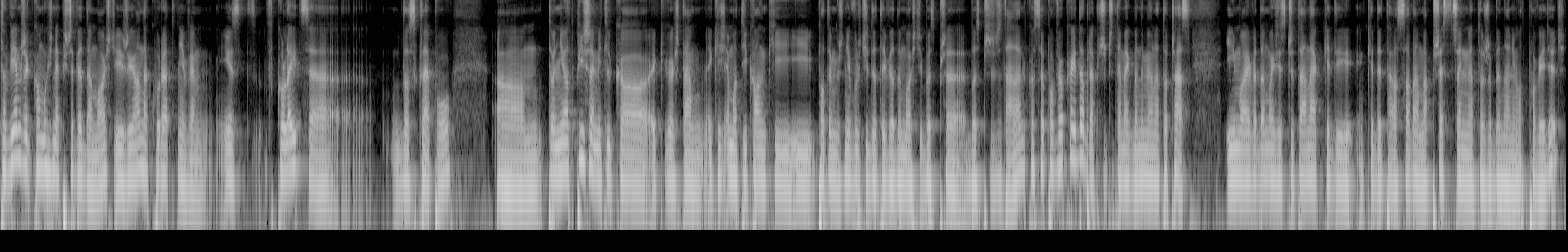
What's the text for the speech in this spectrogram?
to wiem, że komuś napiszę wiadomość i jeżeli on akurat, nie wiem, jest w kolejce do sklepu, em, to nie odpisze mi tylko jakiegoś tam, jakiejś emotikonki i potem już nie wróci do tej wiadomości bez, prze, bez przeczytania, tylko sobie powie, okej, dobra, przeczytam, jak będę miał na to czas. I moja wiadomość jest czytana, kiedy, kiedy ta osoba ma przestrzeń na to, żeby na nią odpowiedzieć.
